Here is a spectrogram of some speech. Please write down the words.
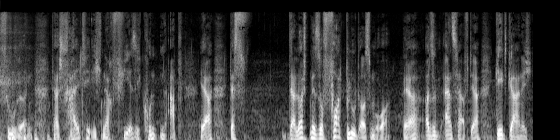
zuhören. Da schalte ich nach vier Sekunden ab. Ja, das, da läuft mir sofort Blut aus dem Ohr. Ja, also ernsthaft, ja, geht gar nicht.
